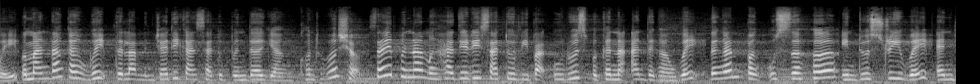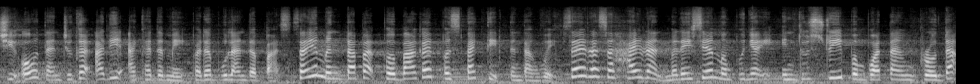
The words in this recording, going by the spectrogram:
weight memandangkan weight telah menjadikan satu benda yang kontroversial? Saya pernah menghadiri satu libat urus berkenaan dengan weight dengan pengusaha industri weight, NGO dan juga ahli akademik pada bulan lepas. Saya mendapat pelbagai perspektif tentang weight. Saya rasa hairan Malaysia mempunyai industri pembuatan produk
